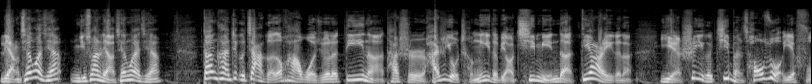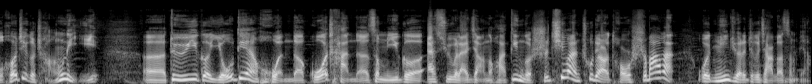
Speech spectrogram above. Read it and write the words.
两千块钱，你算两千块钱。单看这个价格的话，我觉得第一呢，它是还是有诚意的，比较亲民的；第二一个呢，也是一个基本操作，也符合这个常理。呃，对于一个油电混的国产的这么一个 SUV 来讲的话，定个十七万出点头，十八万，我您觉得这个价格怎么样？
